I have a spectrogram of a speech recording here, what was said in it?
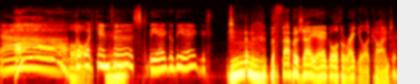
Ah, Oh, but what came first, the egg or the egg? Mm, The Fabergé egg or the regular kind.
